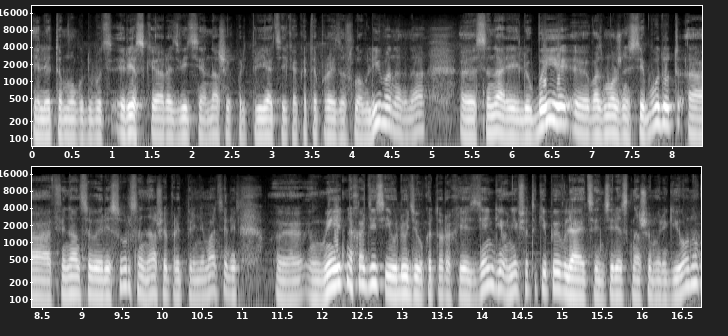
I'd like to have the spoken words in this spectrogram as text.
или это могут быть резкое развитие наших предприятий, как это произошло в Ливанах, да, сценарии любые, возможности будут, а финансовые ресурсы наши предприниматели умеют находить, и у людей, у которых есть деньги, у них все-таки появляется интерес к нашему региону,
